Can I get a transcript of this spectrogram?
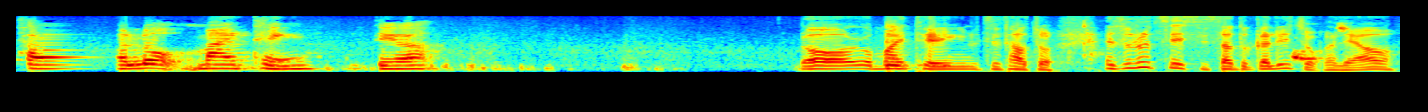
头录咪停，对啊。我我咪听直头做，诶，所以这是实到跟你做嘅了。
